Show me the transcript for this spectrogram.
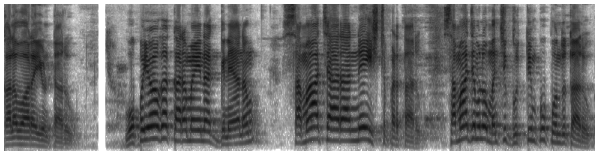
కలవారై ఉంటారు. ఉపయోగకరమైన జ్ఞానం సమాచారాన్నే ఇష్టపడతారు. సమాజంలో మంచి గుర్తింపు పొందుతారు.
